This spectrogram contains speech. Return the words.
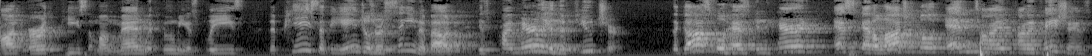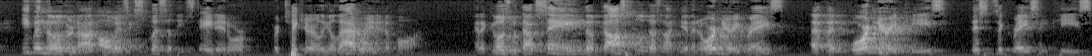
on earth peace among men with whom he is pleased. The peace that the angels are singing about is primarily in the future. The gospel has inherent eschatological end time connotations, even though they're not always explicitly stated or particularly elaborated upon. And it goes without saying the gospel does not give an ordinary grace, a, an ordinary peace. This is a grace and peace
